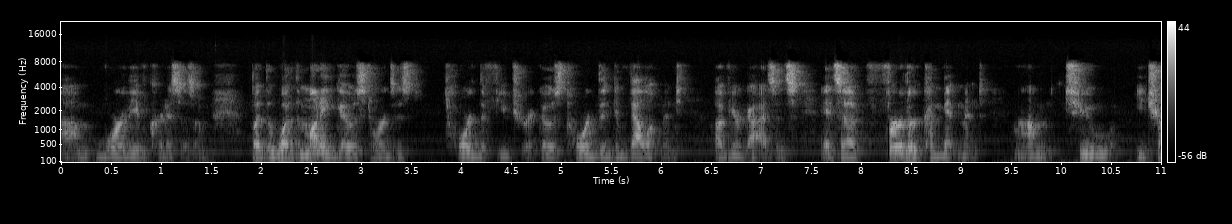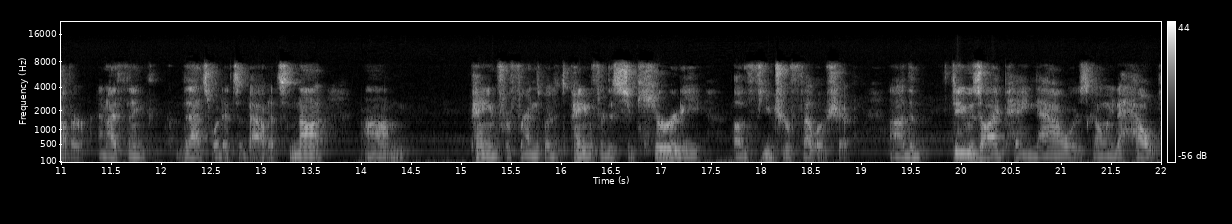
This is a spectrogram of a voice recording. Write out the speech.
um, worthy of criticism. But the, what the money goes towards is toward the future. It goes toward the development of your guys. It's it's a further commitment um, to each other, and I think that's what it's about. It's not um, paying for friends, but it's paying for the security of future fellowship. Uh, the dues I pay now is going to help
